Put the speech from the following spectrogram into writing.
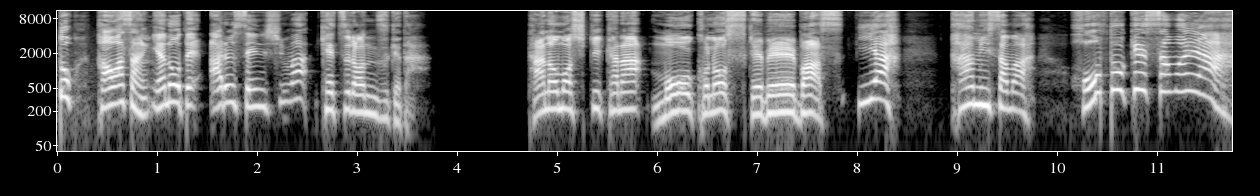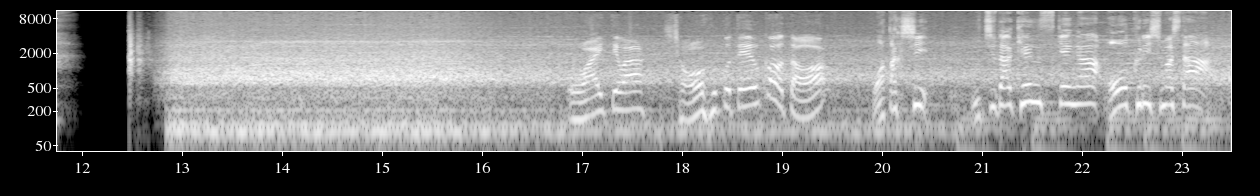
と川さんやのうてある選手は結論付けた。頼もしきかなもうこのスケベーバース。いや神様仏様や。お相手は笑福亭右近と私内田健介がお送りしました。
